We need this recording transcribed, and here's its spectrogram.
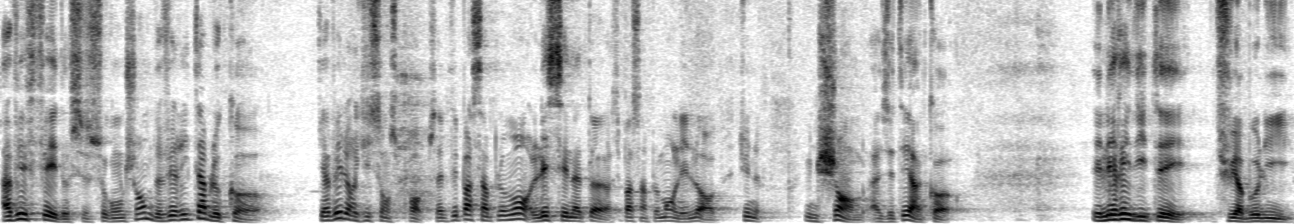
avait fait de ces secondes chambres de véritables corps qui avaient leur existence propre. Ce n'était pas simplement les sénateurs, ce pas simplement les lords, c'est une une chambre, elles étaient un corps. Et l'hérédité fut abolie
